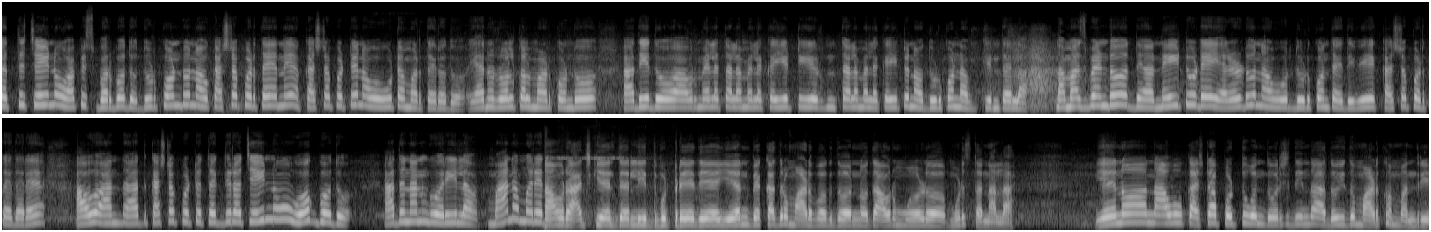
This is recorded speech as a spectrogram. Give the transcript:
ಕತ್ತೆ ಚೈನು ವಾಪಸ್ ಬರ್ಬೋದು. ದುಡ್ಕೊಂಡು ನಾವು ಕಷ್ಟಪಡ್ತೇನೆ, ಕಷ್ಟಪಟ್ಟೆ ನಾವು ಊಟ ಮಾಡ್ತಾ ಇರೋದು. ಯಾರು ರೋಲ್ ಕಾಲ್ ಮಾಡಿಕೊಂಡು ಅದಿದು ಅವ್ರ ಮೇಲೆ ತಲೆ ಮೇಲೆ ಕೈ ಇಟ್ಟು, ಇವ್ರ ತಲೆ ಮೇಲೆ ಕೈ ಇಟ್ಟು ನಾವು ದುಡ್ಕೊಂಡು ನಾವು ತಿಂತಾ ಇಲ್ಲ. ನಮ್ಮ ಹಸ್ಬೆಂಡು ನೈಟ್ ಟು ಡೇ ಎರಡು ನಾವು ದುಡ್ಕೊತಾ ಇದ್ದೀವಿ, ಕಷ್ಟಪಡ್ತಾ ಇದ್ದಾರೆ. ಅವು ಅಂದ್, ಅದು ಕಷ್ಟಪಟ್ಟು ತೆಗ್ದಿರೋ ಚೈನು ಹೋಗ್ಬೋದು. ಅದು ನನಗೆ ಒರಿಲ್ಲ. ಮಾನ ಮರ್ಯಾದೆ ನಾವು ರಾಜಕೀಯದಲ್ಲಿ ಇದ್ಬಿಟ್ರೆ ಇದೆ, ಏನು ಬೇಕಾದರೂ ಮಾಡ್ಬೋದು ಅನ್ನೋದು ಅವ್ರು ಮೂಡು, ಮೂಡಿಸ್ತಾನಲ್ಲ. ಏನೋ ನಾವು ಕಷ್ಟಪಟ್ಟು ಒಂದು ವರ್ಷದಿಂದ ಅದು ಇದು ಮಾಡ್ಕೊಂಬಂದ್ರಿ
